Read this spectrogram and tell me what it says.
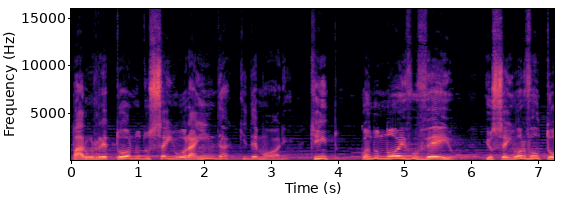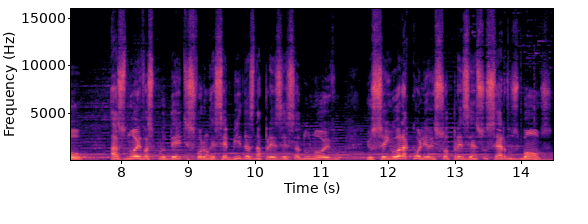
para o retorno do Senhor, ainda que demore. Quinto, quando o noivo veio e o Senhor voltou, as noivas prudentes foram recebidas na presença do noivo, e o Senhor acolheu em sua presença os servos bons.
